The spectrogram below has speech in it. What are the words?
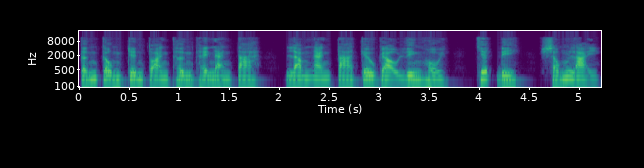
tấn công trên toàn thân thể nàng ta, làm nàng ta kêu gào liên hồi, chết đi, sống lại.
